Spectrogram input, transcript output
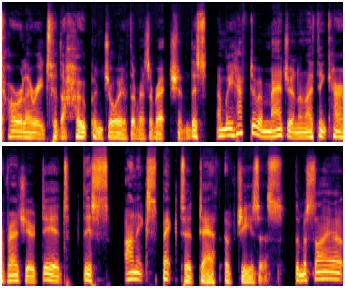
corollary to the hope and joy of the resurrection. This, and we have to imagine, and I think Caravaggio did, this unexpected death of Jesus. The Messiah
